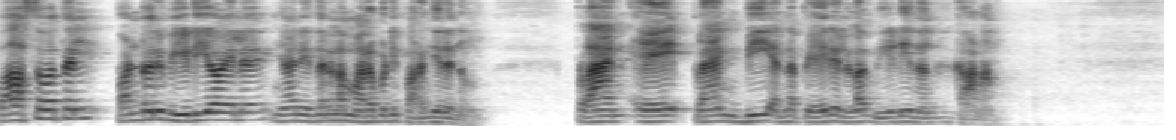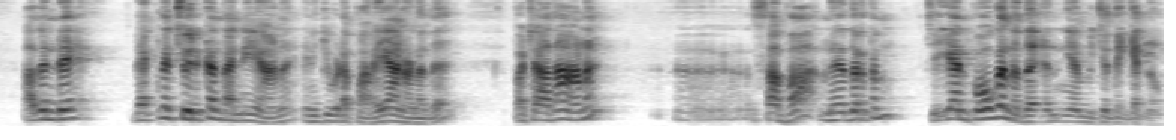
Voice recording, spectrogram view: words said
വാസ്തവത്തിൽ പണ്ടൊരു വീഡിയോയിൽ ഞാൻ ഇതിനുള്ള മറുപടി പറഞ്ഞിരുന്നു. പ്ലാൻ എ പ്ലാൻ ബി എന്ന പേരിലുള്ള വീഡിയോ നിങ്ങൾക്ക് കാണാം. അതിന്റെ രത്ന ചുരുക്കം തന്നെയാണ് എനിക്കിവിടെ പറയാനുള്ളത്. പക്ഷെ അതാണ് സഭ നേതൃത്വം ചെയ്യാൻ പോകുന്നത് എന്ന് ഞാൻ വിശ്വസിക്കുന്നു.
